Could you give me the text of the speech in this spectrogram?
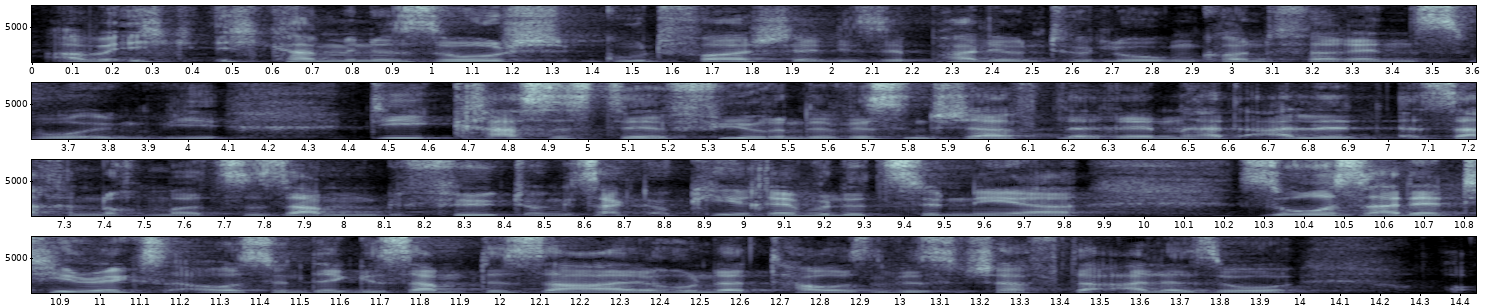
Aber ich, ich kann mir nur so gut vorstellen, diese Paläontologenkonferenz, wo irgendwie die krasseste führende Wissenschaftlerin hat alle Sachen nochmal zusammengefügt und gesagt, okay, revolutionär, so sah der T-Rex aus und der gesamte Saal, 100.000 Wissenschaftler, alle so oh,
